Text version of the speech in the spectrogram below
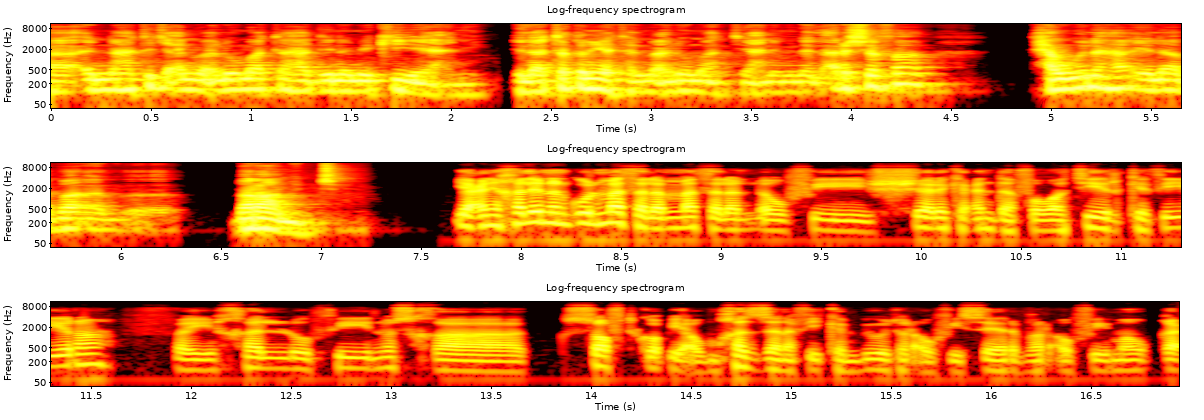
إنها تجعل معلوماتها ديناميكية يعني إلى تقنية المعلومات يعني من الأرشفة تحولها إلى برامج. يعني خلينا نقول مثلا مثلا لو في شركة عندها فواتير كثيرة فيخلوا في نسخة soft copy أو مخزنة في كمبيوتر أو في server أو في موقع.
